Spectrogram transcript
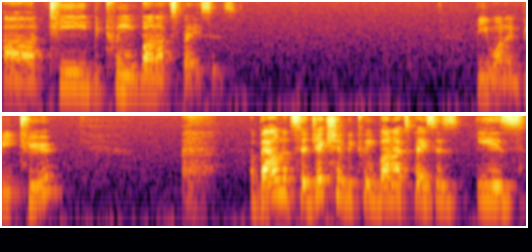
uh, T between Banach spaces, B1 and B2, a bounded surjection between Banach spaces is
